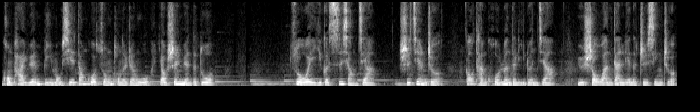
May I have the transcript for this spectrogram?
恐怕远比某些当过总统的人物要深远得多。作为一个思想家、实践者、高谈阔论的理论家与手腕干练的执行者，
